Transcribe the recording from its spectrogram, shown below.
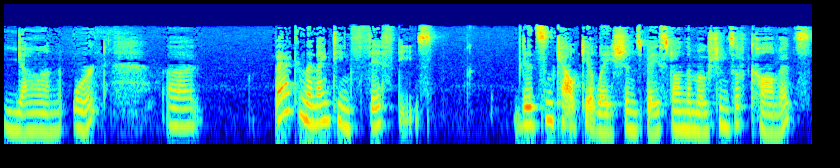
Jan Oort, uh, back in the 1950s, did some calculations based on the motions of comets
